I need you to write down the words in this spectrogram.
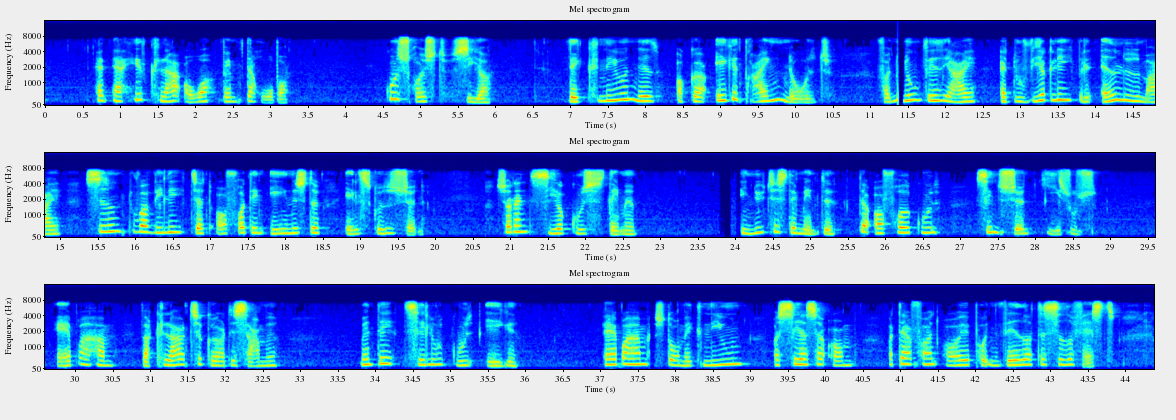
Han er helt klar over, hvem der råber. Guds røst siger, Læg kniven ned og gør ikke drengen noget, for nu ved jeg, at du virkelig vil adlyde mig, siden du var villig til at ofre din eneste elskede søn. Sådan siger Guds stemme. I Nytestamentet, der ofrede Gud sin søn Jesus. Abraham var klar til at gøre det samme, men det tillod Gud ikke. Abraham står med kniven og ser sig om, og derfor en øje på en væder, der sidder fast.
